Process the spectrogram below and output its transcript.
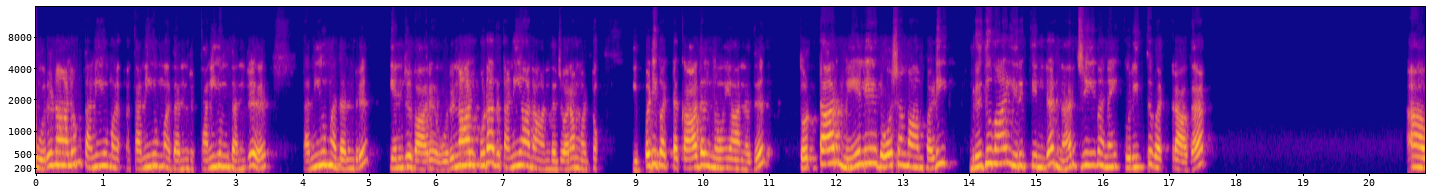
ஒரு நாளும் தனியும் தனியும் அதன்று தனியும் தன்று தனியும் அதன்று என்று வாரு ஒரு நாள் கூட அது தனியாதான் அந்த ஜுரம் மட்டும். இப்படிப்பட்ட காதல் நோயானது தொட்டார் மேலே தோஷமாம்படி மிருதுவாய் இருக்கின்ற நற்ஜீவனை குறித்துவற்றாக ஆஹ்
